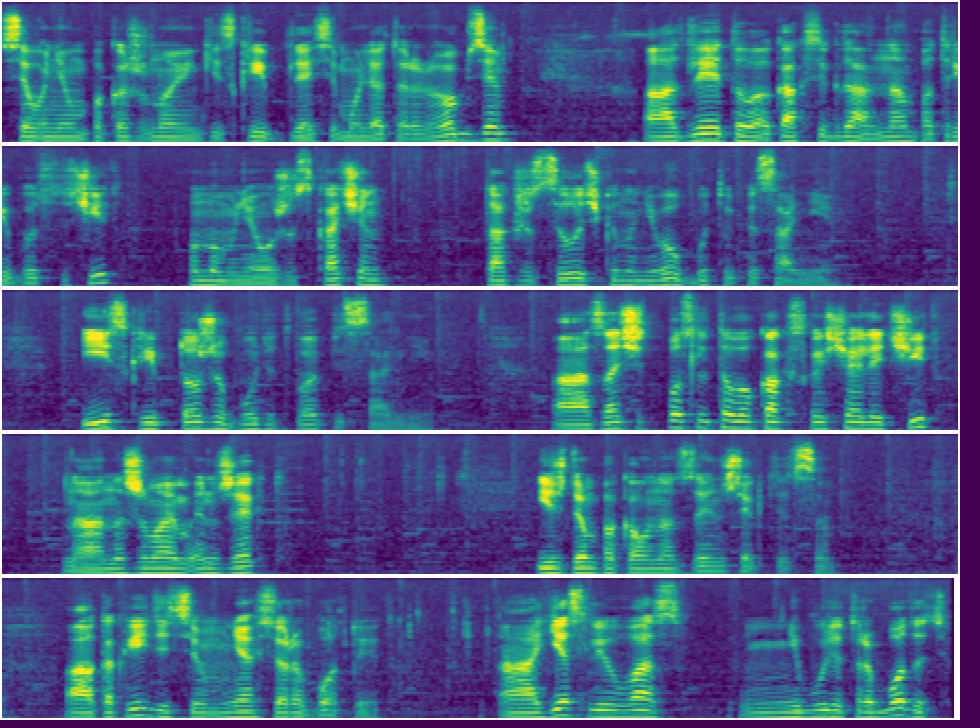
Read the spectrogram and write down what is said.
Сегодня я вам покажу новенький скрипт для симулятора Робзи. А для этого, как всегда, нам потребуется чит. Он у меня уже скачан. Также ссылочка на него будет в описании. И скрипт тоже будет в описании. А, значит, после того, как скачали чит, а, нажимаем Inject и ждем, пока у нас заинжектится. А, как видите, у меня все работает. А если у вас не будет работать,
